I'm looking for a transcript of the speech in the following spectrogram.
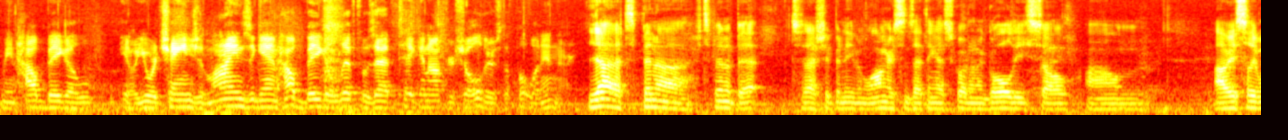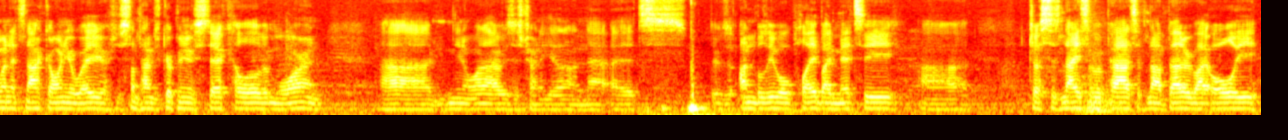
I mean, how big a, you know, you were changing lines again. How big a lift was that taking off your shoulders to put one in there? Yeah, it's been a it's been a bit. It's actually been even longer since I think I scored on a goalie. So um, obviously, when it's not going your way, you're sometimes gripping your stick a little bit more. And uh, you know what? I was just trying to get on that. It's it was an unbelievable play by Mitzi. Uh, just as nice of a pass, if not better, by Oli.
